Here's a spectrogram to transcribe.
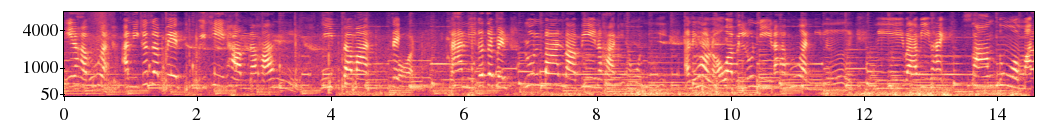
นี่นะคะเพื่อนๆอันนี้ก็จะเป็นวิธีทำนะคะนี่มีประมาณเจ็ดและอันนี้ก็จะเป็นรุ่นบ้านบาร์บี้นะคะที่ทั้งหมดนี้ อันนี้ของน้องว่าเป็นรุ่นนี้นะคะเพื่อนๆนี่เลย มีบาร์บี้ให้สามตัวมา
